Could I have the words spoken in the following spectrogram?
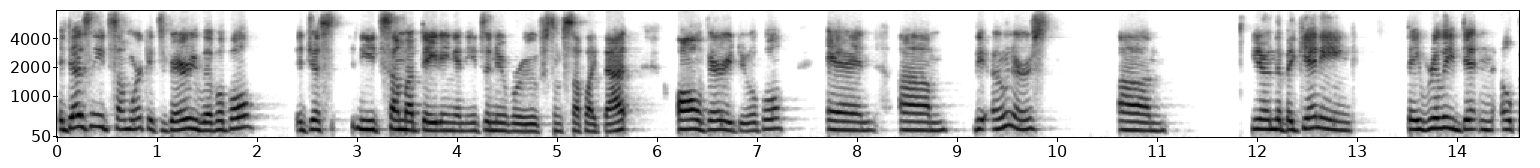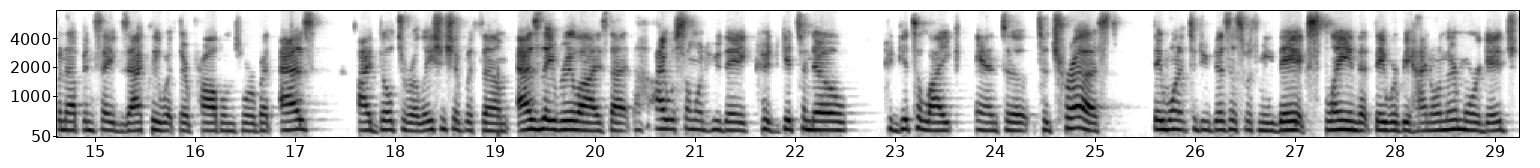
it does need some work. It's very livable. It just needs some updating. It needs a new roof, some stuff like that. All very doable. And um, the owners, um, you know, in the beginning, they really didn't open up and say exactly what their problems were. But as I built a relationship with them, as they realized that I was someone who they could get to know, could get to like, and to, to trust, they wanted to do business with me. They explained that they were behind on their mortgage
